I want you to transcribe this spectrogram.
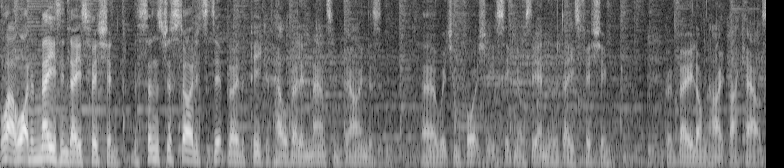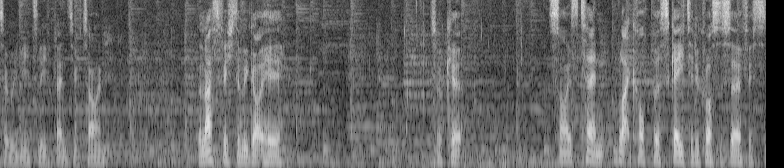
Wow, what an amazing day's fishing. The sun's just started to dip below the peak of Helvellyn Mountain behind us, uh, which unfortunately signals the end of the day's fishing. We've got a very long hike back out, so we need to leave plenty of time. The last fish that we got here took a size 10 black hopper skated across the surface.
